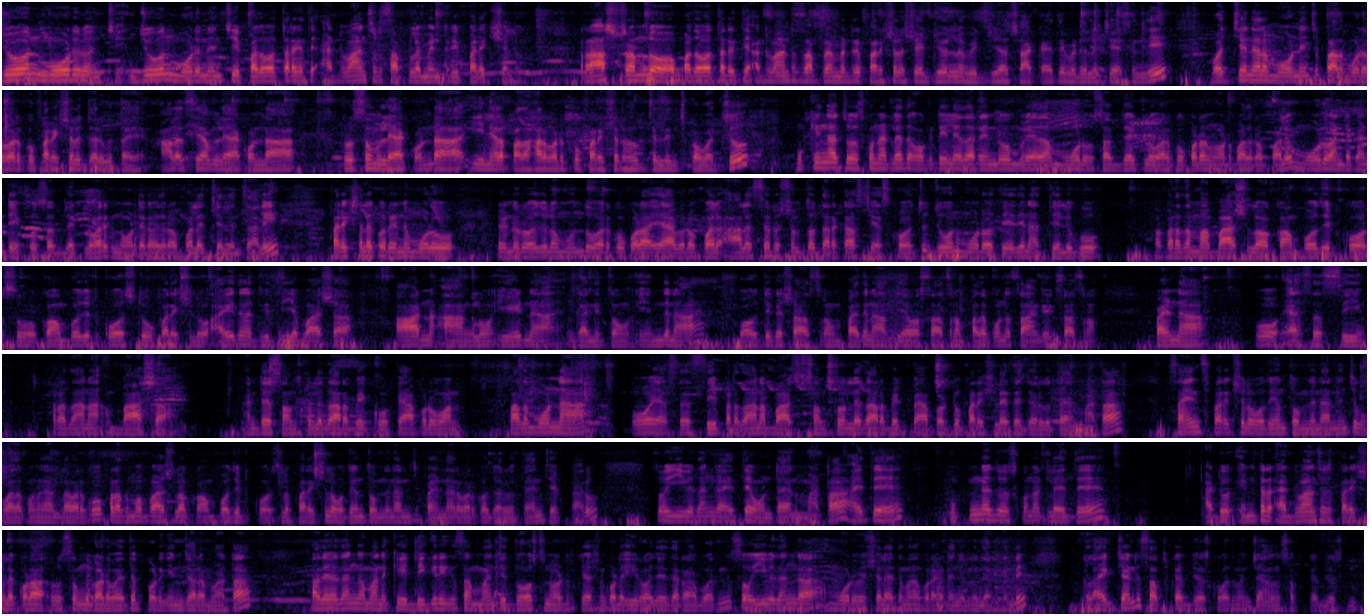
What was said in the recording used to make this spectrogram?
June మూడు నుంచి June మూడు నుంచి పదవ తరగతి అడ్వాన్స్డ్ సప్లిమెంటరీ పరీక్షలు. రాష్ట్రంలో పదవ తరగతి అడ్వాన్స్డ్ సప్లిమెంటరీ పరీక్షల షెడ్యూల్ను విద్యాశాఖ అయితే విడుదల చేసింది. వచ్చే నెల మూడు నుంచి పదమూడు వరకు పరీక్షలు జరుగుతాయి. ఆలస్యం లేకుండా రుసుం లేకుండా ఈ నెల పదహారు వరకు పరీక్ష రుసుం చెల్లించుకోవచ్చు. ముఖ్యంగా చూసుకున్నట్లయితే ఒకటి లేదా రెండు లేదా మూడు సబ్జెక్టుల వరకు కూడా నూట పది రూపాయలు మూడు అంతకంటే ఎక్కువ సబ్జెక్టుల వరకు నూట ఇరవై రూపాయలు చెల్లించాలి. పరీక్షలకు రెండు మూడు రెండు రోజుల ముందు వరకు కూడా యాభై రూపాయలు ఆలస్య రుషంతో దరఖాస్తు చేసుకోవచ్చు. జూన్ మూడవ తేదీన తెలుగు ప్రథమ భాషలో composite course composite course two పరీక్షలు ఐదున ద్వితీయ భాష ఆరున ఆంగ్లం ఏడున గణితం ఎనిమిదిన భౌతిక శాస్త్రం పదిన దేవశాస్త్రం పదకొండు సాంఘిక శాస్త్రం పైన ఓఎస్ఎస్సి ప్రధాన భాష అంటే సంస్కృతం లేదా అరబిక్ పేపర్ వన్ పదమూడున ఓఎస్ఎస్సి ప్రధాన భాష సంస్కృతం లేదా అరబిక్ పేపర్ టూ పరీక్షలు అయితే జరుగుతాయన్నమాట. సైన్స్ పరీక్షలు ఉదయం తొమ్మిదిన్నర నుంచి పదకొండు గంటల వరకు ప్రథమ భాషలో కాంపోజిట్ కోర్సుల పరీక్షలు ఉదయం తొమ్మిదిన్నర నుంచి పన్నెండున్నర వరకు జరుగుతాయని చెప్పారు. సో ఈ విధంగా అయితే ఉంటాయన్నమాట. అయితే ముఖ్యంగా చూసుకున్నట్లయితే అటు ఇంటర్ అడ్వాన్స్డ్ పరీక్షలకు కూడా రుసుము గడువు అయితే పొడిగించారన్నమాట. అదేవిధంగా మనకి డిగ్రీకి సంబంధించి దోస్త్ నోటిఫికేషన్ కూడా ఈ రోజు అయితే రాబోతుంది. సో ఈ విధంగా మూడు విషయాలు అయితే మనం ప్రకటించడం జరిగింది. లైక్ చేయండి సబ్స్క్రైబ్ చేసుకోవద్దు. మన ఛానల్ సబ్స్క్రైబ్ చేసుకుని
